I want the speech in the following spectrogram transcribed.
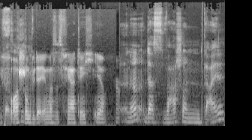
die Forschung wieder, irgendwas ist fertig. Ja. ne, das war schon geil.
